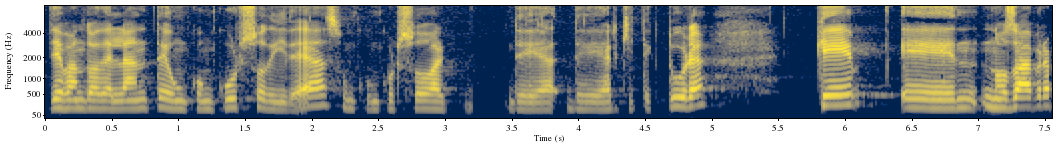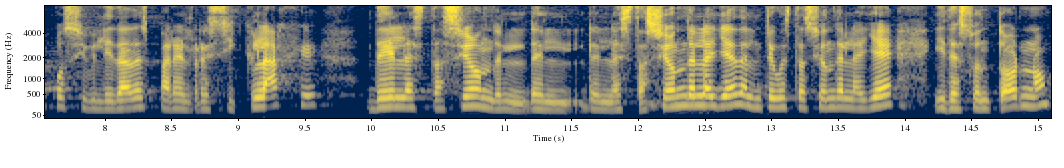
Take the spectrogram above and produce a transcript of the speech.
llevando adelante un concurso de ideas, un concurso de, arquitectura que eh, nos abra posibilidades para el reciclaje de la estación, de la estación de la Y, de la antigua estación de la Y y de su entorno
